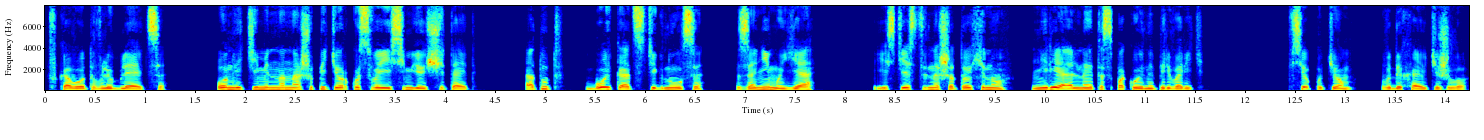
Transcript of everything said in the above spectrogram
в кого-то влюбляется. Он ведь именно нашу пятерку своей семьей считает. А тут Бойко отстегнулся, за ним и я. Естественно, Шатохину нереально это спокойно переварить. Все путем, выдыхаю тяжело.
